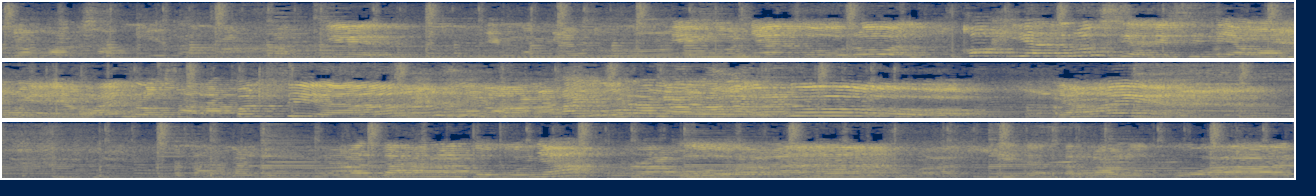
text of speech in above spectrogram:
Gampang sakit. sakit Imunnya turun. imunnya turun. Kok Kia terus ya di sini yang ngomong ya? Yang lain belum sarapan sih ya. Nah, makanya sarapan dulu. Yang lain pertahanan tubuhnya kurang, tidak terlalu kuat.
